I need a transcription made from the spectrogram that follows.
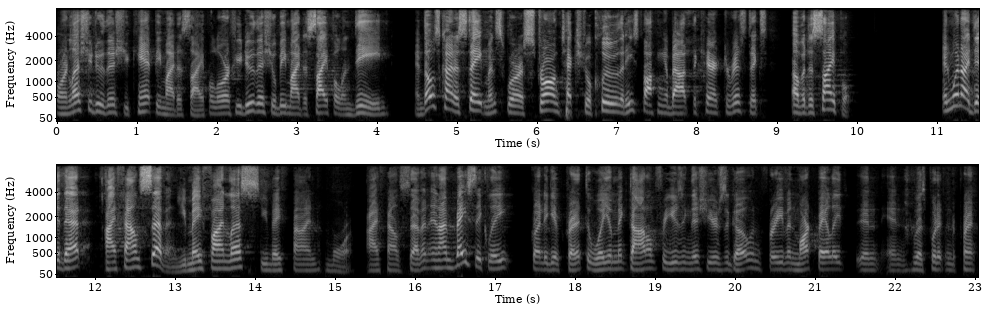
or unless you do this, you can't be my disciple, or if you do this, you'll be my disciple indeed. And those kind of statements were a strong textual clue that he's talking about the characteristics of a disciple. And when I did that, I found seven. You may find less, you may find more. I found seven, and I'm basically going to give credit to William MacDonald for using this years ago and for even Mark Bailey, in, in, who has put it into print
